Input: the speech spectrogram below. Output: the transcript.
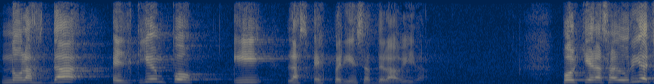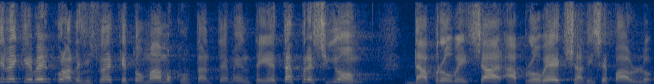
nos las da el tiempo y las experiencias de la vida. Porque la sabiduría tiene que ver con las decisiones que tomamos constantemente. Y esta expresión de aprovechar, aprovecha, dice Pablo,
